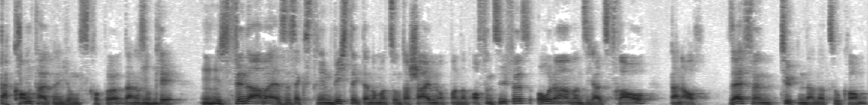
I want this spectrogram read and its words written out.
da kommt halt eine Jungsgruppe, dann ist okay. Ich finde aber, es ist extrem wichtig, dann nochmal zu unterscheiden, ob man dann offensiv ist oder man sich als Frau dann auch, selbst wenn Typen dann dazu kommen,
